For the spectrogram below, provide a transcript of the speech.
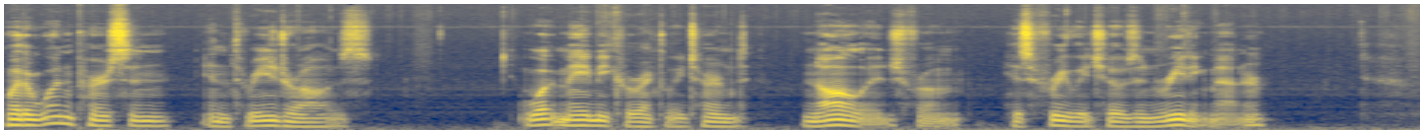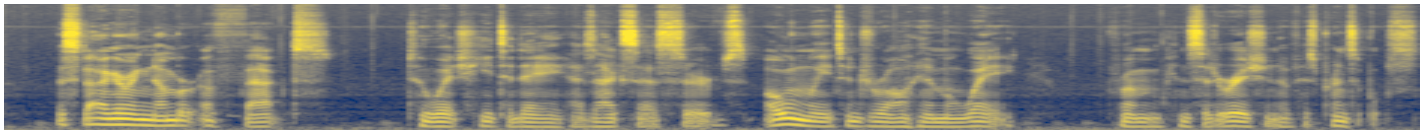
whether one person in three draws what may be correctly termed knowledge from his freely chosen reading matter, the staggering number of facts to which he today has access serves only to draw him away from consideration of his principles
